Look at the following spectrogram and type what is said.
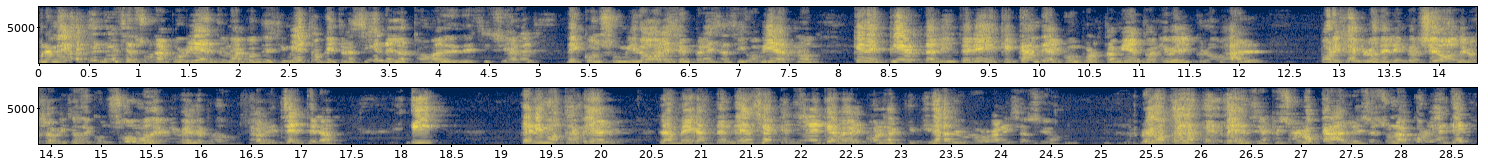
Una megatendencia es una corriente, un acontecimiento que trasciende la toma de decisiones de consumidores, empresas y gobiernos que despierta el interés, que cambia el comportamiento a nivel global, por ejemplo, de la inversión, de los hábitos de consumo, del nivel de producción, etc. Y tenemos también las megas tendencias que tienen que ver con la actividad de una organización. Luego están las tendencias, que son locales, es una corriente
